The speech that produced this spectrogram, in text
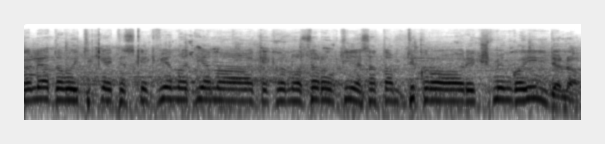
galėdavai tikėtis kiekvieną dieną, kiekvienose rungtynėse tam tikro reikšmingo indėlio.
